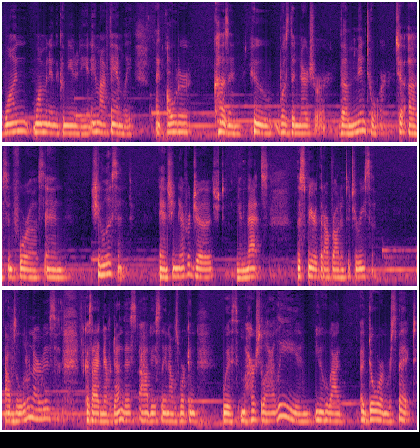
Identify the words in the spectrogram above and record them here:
one woman in the community and in my family, that older cousin who was the nurturer, the mentor to us and for us. And she listened and she never judged. And that's the spirit that I brought into Teresa. I was a little nervous because I had never done this, obviously, and I was working with Mahershala Ali, and you know who I adore and respect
